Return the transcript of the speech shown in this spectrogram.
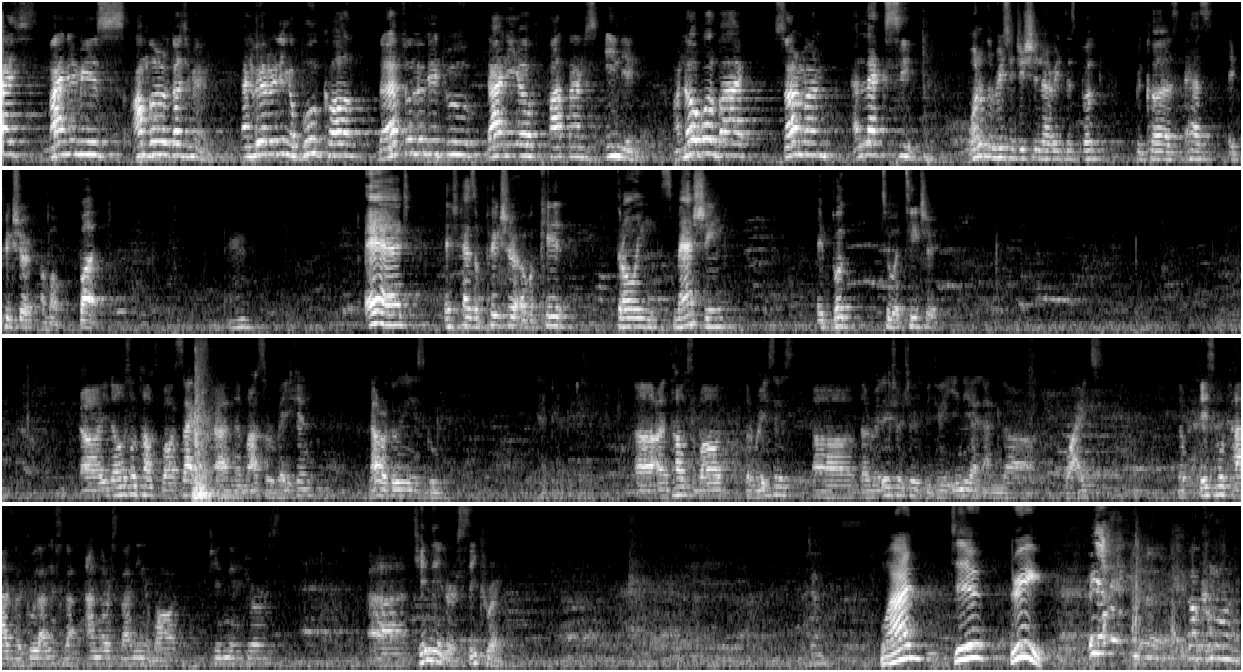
guys, my name is Amber Gajman and we are reading a book called The Absolutely True Diary of Part-Times Indian, a novel by Salman Alexie. One of the reasons you should not read this book because it has a picture of a butt. And it has a picture of a kid throwing, smashing a book to a teacher. Uh, it also talks about sex and masturbation now we're doing in school. Uh, and talks about the races, uh, the relationship between Indian and uh, whites. The, this book has a good understa- understanding about teenagers, uh, teenagers' secret. One, two, three. Oh, come on.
